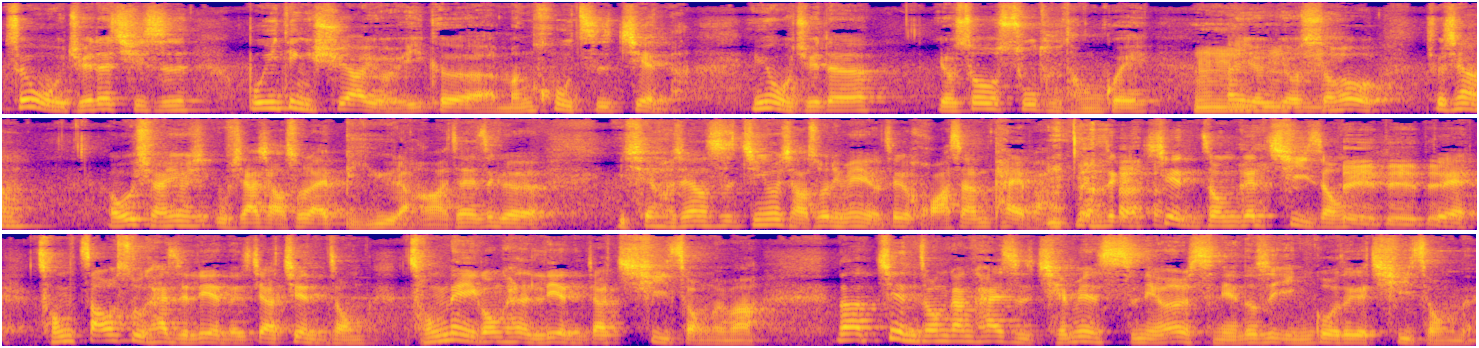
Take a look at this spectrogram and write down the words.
所以我觉得其实不一定需要有一个门户之见呐，因为我觉得有时候殊途同归。那有有时候就像。我喜欢用武侠小说来比喻了哈，在这个以前好像是金庸小说里面有这个华山派吧，跟这个剑宗跟气宗，对对对，从招数开始练的叫剑宗，从内功开始练的叫气宗，了嘛？那剑宗刚开始前面十年二十年都是赢过这个气宗的，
